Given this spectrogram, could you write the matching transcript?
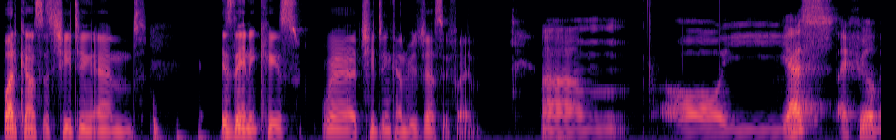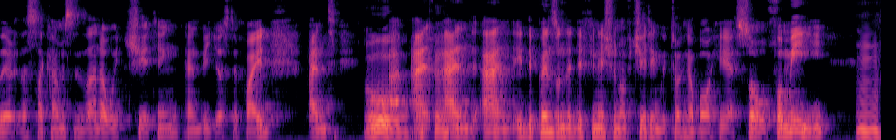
What counts as cheating? And is there any case where cheating can be justified? Um. Oh yes, I feel the the circumstances under which cheating can be justified, and Oh, Uh, and, okay. and and it depends on the definition of cheating we're talking about here. So for me, Mm.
